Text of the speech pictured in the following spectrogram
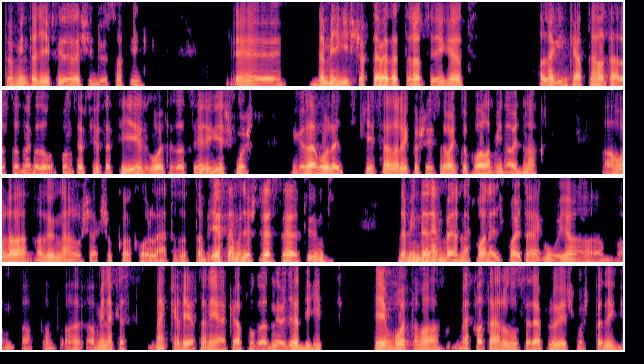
több mint egy évtizedes időszakig, de mégiscsak te vezetted a céget, a leginkább te határoztad meg a koncepciót, tehát tiéd volt ez a cég, és most igazából egy kétszázalékos része vagytok valami nagynak, ahol az önállóság sokkal korlátozottabb. Értem, hogy a stressz de minden embernek van egyfajta egója, aminek ezt meg kell érteni, el kell fogadni, hogy eddig itt én voltam a meghatározó szereplő, és most pedig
